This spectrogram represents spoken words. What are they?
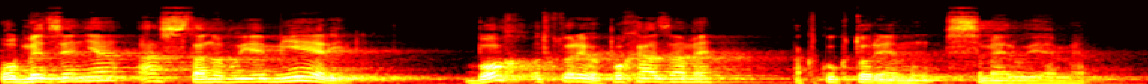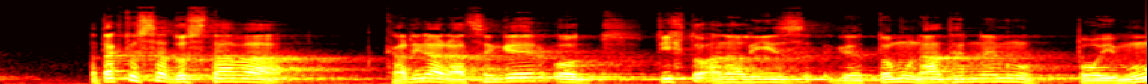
obmedzenia a stanovuje miery. Boh, od ktorého pochádzame a ku ktorému smerujeme. A takto sa dostáva kardinál Ratzinger od týchto analýz k tomu nádhernému pojmu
